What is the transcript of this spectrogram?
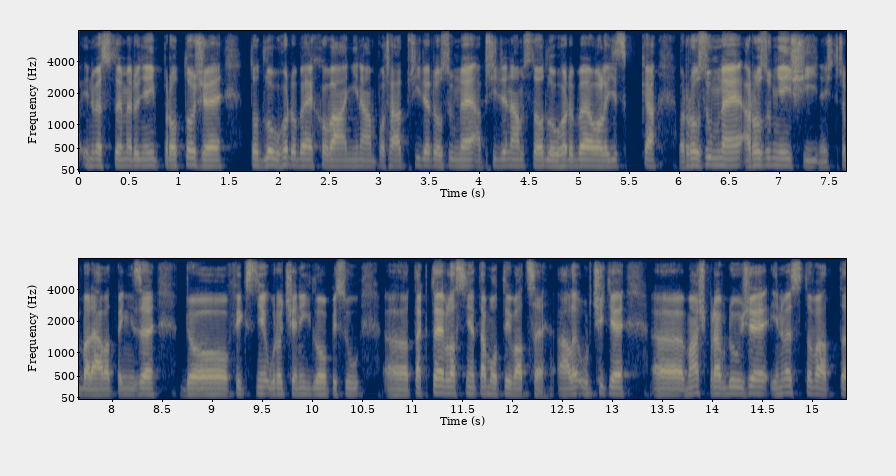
investujeme do něj, protože to dlouhodobé chování nám pořád přijde rozumné a přijde nám z toho dlouhodobého hlediska rozumné a rozumnější, než třeba dávat peníze do fixně úročených dluhopisů, eh, tak to je vlastně ta motivace. Ale určitě eh, máš pravdu, že investovat eh,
